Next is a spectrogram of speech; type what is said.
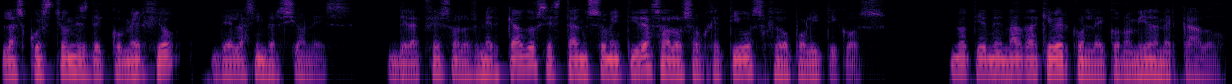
Las cuestiones de comercio, de las inversiones, del acceso a los mercados están sometidas a los objetivos geopolíticos. No tiene nada que ver con la economía de mercado.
